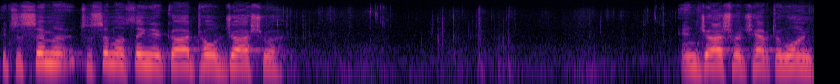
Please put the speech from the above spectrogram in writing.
It's a similar, it's a similar thing that God told Joshua. In Joshua chapter 1,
